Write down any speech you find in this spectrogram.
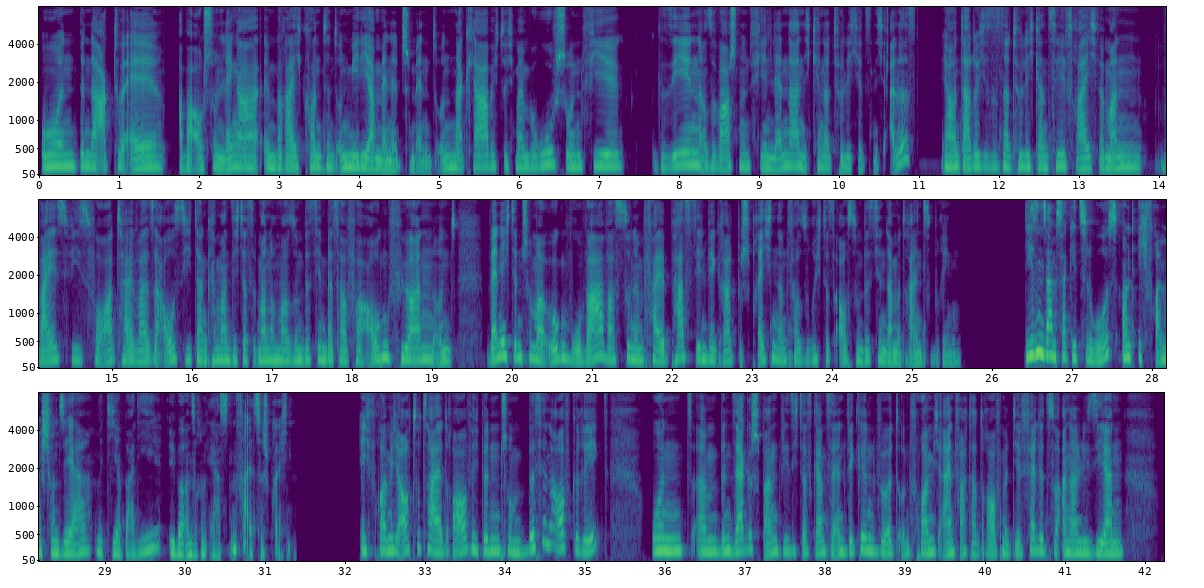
und bin da aktuell aber auch schon länger im Bereich Content und Media Management. Und na klar habe ich durch meinen Beruf schon viel gesehen, also war schon in vielen Ländern. Ich kenne natürlich jetzt nicht alles. Ja, und dadurch ist es natürlich ganz hilfreich, wenn man weiß, wie es vor Ort teilweise aussieht, dann kann man sich das immer noch mal so ein bisschen besser vor Augen führen. Und wenn ich denn schon mal irgendwo war, was zu einem Fall passt, den wir gerade besprechen, dann versuche ich das auch so ein bisschen damit reinzubringen. Diesen Samstag geht's los und ich freue mich schon sehr, mit dir, Buddy, über unseren ersten Fall zu sprechen. Ich freue mich auch total drauf. Ich bin schon ein bisschen aufgeregt und ähm, bin sehr gespannt, wie sich das Ganze entwickeln wird und freue mich einfach darauf, mit dir Fälle zu analysieren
